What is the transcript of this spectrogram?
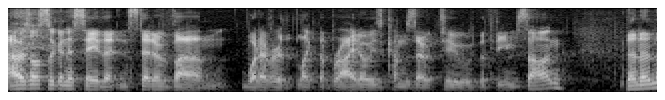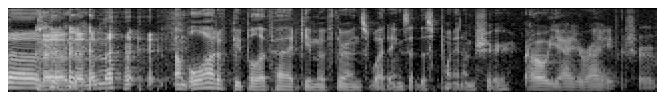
I was also gonna say that instead of um, whatever, like the bride always comes out to the theme song. No, no, no, no, no, no, no. Um, a lot of people have had Game of Thrones weddings at this point. I'm sure. Oh yeah, you're right. For sure.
